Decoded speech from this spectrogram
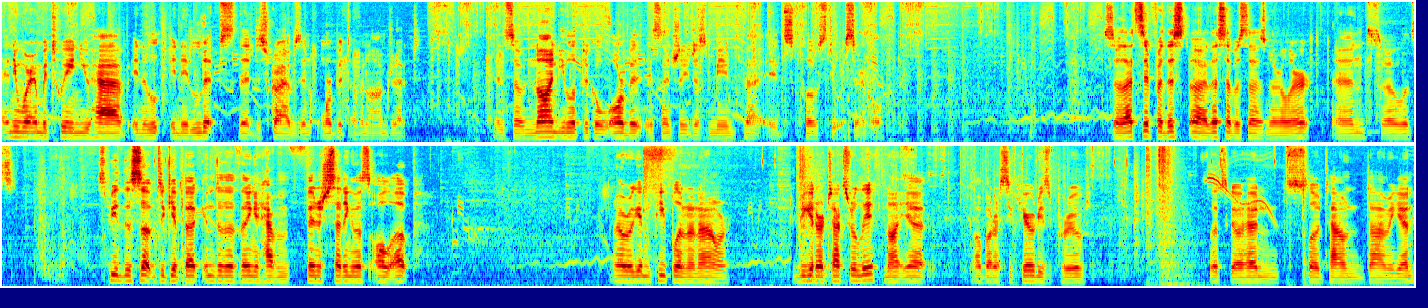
anywhere in between you have an, an ellipse that describes an orbit of an object. And so non-elliptical orbit essentially just means that it's close to a circle. So that's it for this uh, this episode as an alert, and so let's speed this up to get back into the thing and have them finish setting this all up. Now we're getting people in an hour. Did we get our tax relief? Not yet. Oh, but our security's approved. So let's go ahead and slow down time again.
